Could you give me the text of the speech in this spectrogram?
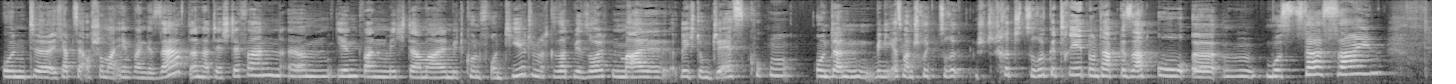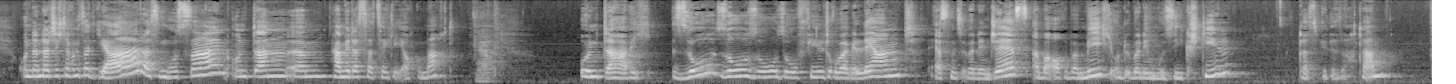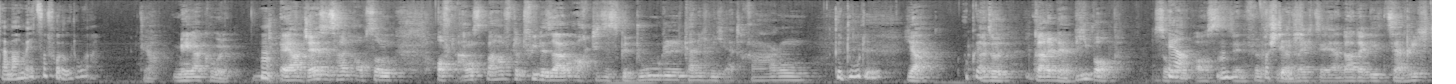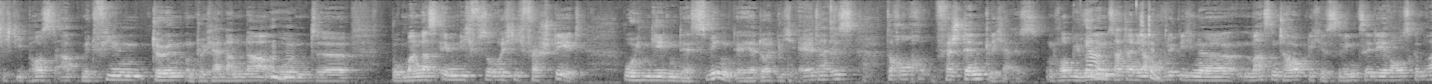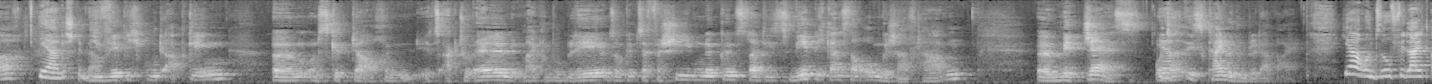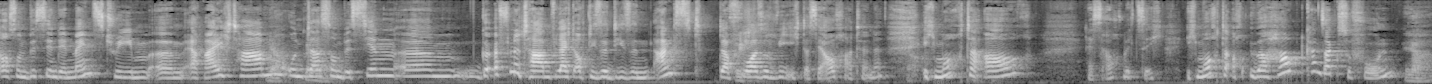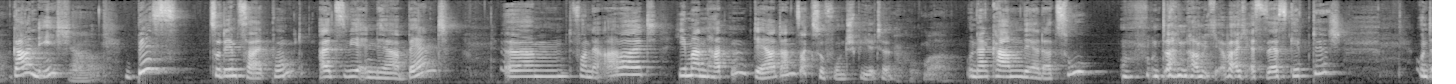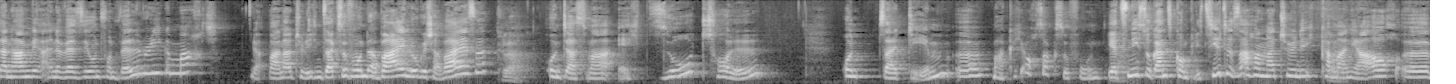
Und äh, ich habe es ja auch schon mal irgendwann gesagt, dann hat der Stefan ähm, irgendwann mich da mal mit konfrontiert und hat gesagt, wir sollten mal Richtung Jazz gucken. Und dann bin ich erstmal einen Schritt, zurück, Schritt zurückgetreten und habe gesagt, oh, äh, muss das sein? Und dann hat der Stefan gesagt, ja, das muss sein. Und dann ähm, haben wir das tatsächlich auch gemacht. Ja. Und da habe ich so, so, so, so viel drüber gelernt. Erstens über den Jazz, aber auch über mich und über den Musikstil, dass wir gesagt haben, da machen wir jetzt eine Folge drüber. Ja, mega cool. Ja, Jazz ist halt auch so ein oft angstbehaftet. Viele sagen auch, dieses Gedudel kann ich nicht ertragen. Gedudel. Ja, Okay. also gerade der Bebop so Ja, aus mhm, den 50er, verstehe ich. 60er Jahren, da, da geht es ja richtig die Post ab mit vielen Tönen und Durcheinander Mhm. und äh, wo man das eben nicht so richtig versteht. Wohingegen der Swing, der ja deutlich älter ist, doch auch verständlicher ist. Und Robbie Ja, Williams hat dann ja stimmt. auch wirklich eine massentaugliche Swing-CD rausgebracht Ja, das stimmt. die Auch. wirklich gut abging. Ähm, Und es gibt ja auch in, jetzt aktuell mit Michael Bublé und so gibt es ja verschiedene Künstler, die es wirklich ganz nach oben geschafft haben äh, mit Jazz. Und Ja. da ist keine Dudel dabei. Ja, und so vielleicht auch so ein bisschen den Mainstream ähm, erreicht haben Ja, und genau. das so ein bisschen ähm, geöffnet haben. Vielleicht auch diese, diese Angst davor, Richtig. so wie ich das ja auch hatte. Ne? Ich mochte auch, das ist auch witzig, ich mochte auch überhaupt kein Saxophon. Ja. Gar nicht. Ja. Bis zu dem Zeitpunkt, als wir in der Band ähm, von der Arbeit jemanden hatten, der dann Saxophon spielte. Ja, guck mal. Und dann kam der dazu und dann habe ich, war ich erst sehr skeptisch. Und dann haben wir eine Version von Valerie gemacht. Ja, war natürlich ein Saxophon dabei, logischerweise. Klar. Und das war echt so toll. Und seitdem äh, mag ich auch Saxophon. Jetzt nicht so ganz komplizierte Sachen natürlich, kann man ja auch äh,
